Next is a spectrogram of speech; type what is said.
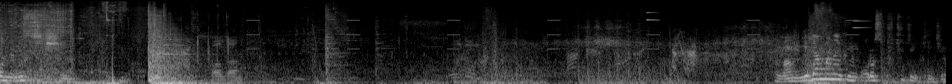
Onu ne sikişim. Ulan bir de amına koyayım orospu çocuk hiç o.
